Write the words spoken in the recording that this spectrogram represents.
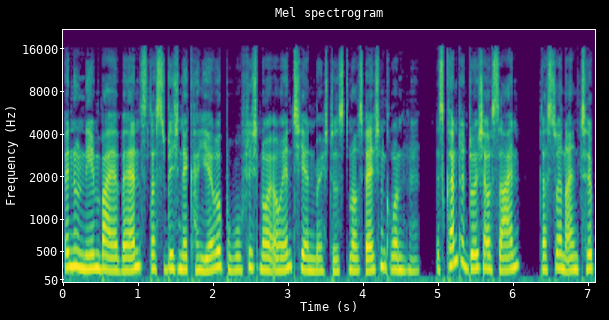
wenn du nebenbei erwähnst, dass du dich in der Karriere beruflich neu orientieren möchtest und aus welchen Gründen. Es könnte durchaus sein, dass du einen Tipp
